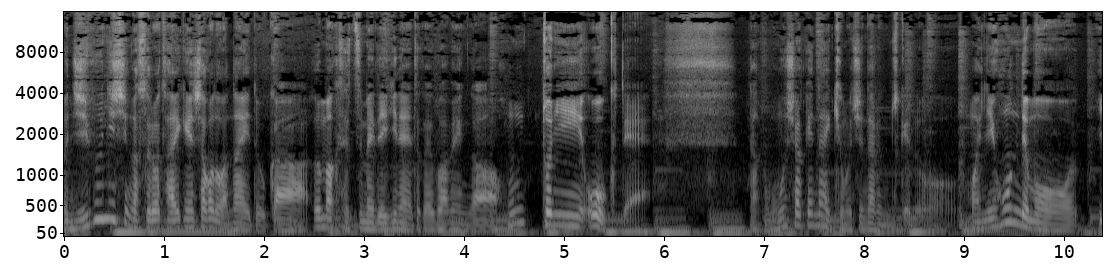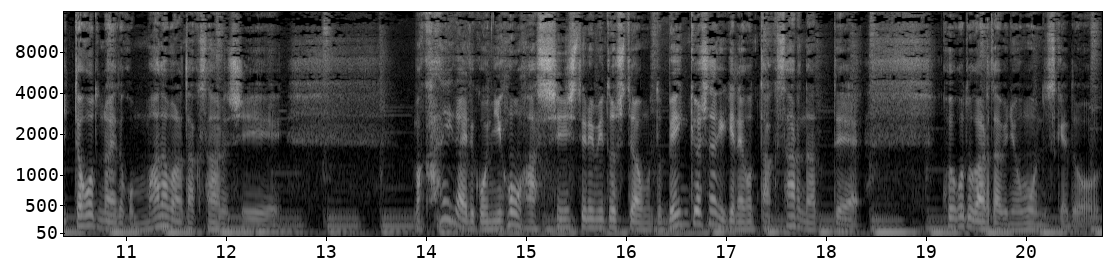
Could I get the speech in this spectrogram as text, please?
自分自身がそれを体験したことがないとか、うまく説明できないとかいう場面が本当に多くて、なんか申し訳ない気持ちになるんですけど、まあ日本でも行ったことないとこまだまだたくさんあるし、まあ海外でこう日本発信してる身としては本当勉強しなきゃいけないことたくさんあるなって、こういうことがあるたびに思うんですけど、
